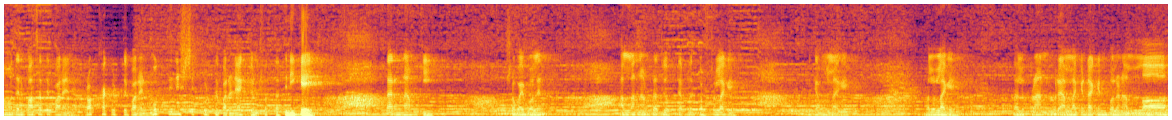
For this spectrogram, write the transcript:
আমাদের বাঁচাতে পারেন, রক্ষা করতে পারেন, মুক্তি নিশ্চিত করতে পারেন একজন সত্তা। তিনি কে? তার নাম কি? সবাই বলেন। আল্লাহ নামটা জপতে আপনার কষ্ট লাগে কেমন লাগে? ভালো লাগে? তাহলে প্রাণ ভরে আল্লাহকে ডাকেন, বলেন আল্লাহ।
